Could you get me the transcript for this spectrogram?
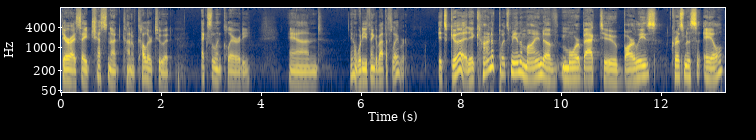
dare I say, chestnut kind of color to it. Excellent clarity. And, you know, what do you think about the flavor? it's good. It kind of puts me in the mind of more back to Barley's Christmas ale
